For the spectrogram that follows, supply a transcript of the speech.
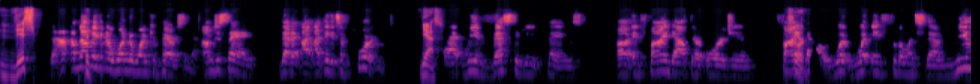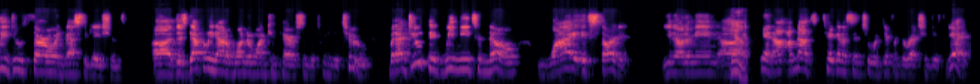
this I'm not making a one-to-one comparison there. I'm just saying that I, I think it's important yes that we investigate things uh, and find out their origin find sure. out what, what influenced them, really do thorough investigations. Uh, there's definitely not a one-to-one comparison between the two, but I do think we need to know why it started. You know what I mean? Uh, yeah. Again, I, I'm not taking us into a different direction just yet,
